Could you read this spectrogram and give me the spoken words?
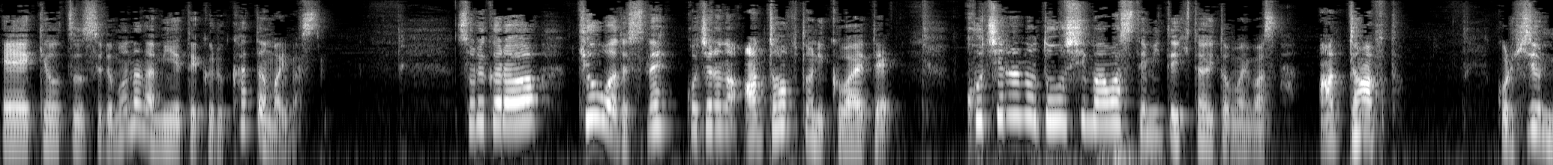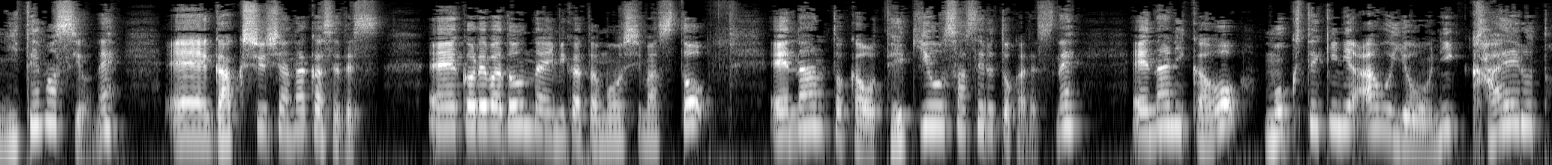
え共通するものが見えてくるかと思います。それから、今日はですね、こちらの adopt に加えて、こちらの動詞も合わせて見ていきたいと思います。adopt。これ非常に似てますよね。えー学習者泣かせです。えーこれはどんな意味かと申しますと、えー何とかを適用させるとかですね、えー何かを目的に合うように変えると。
